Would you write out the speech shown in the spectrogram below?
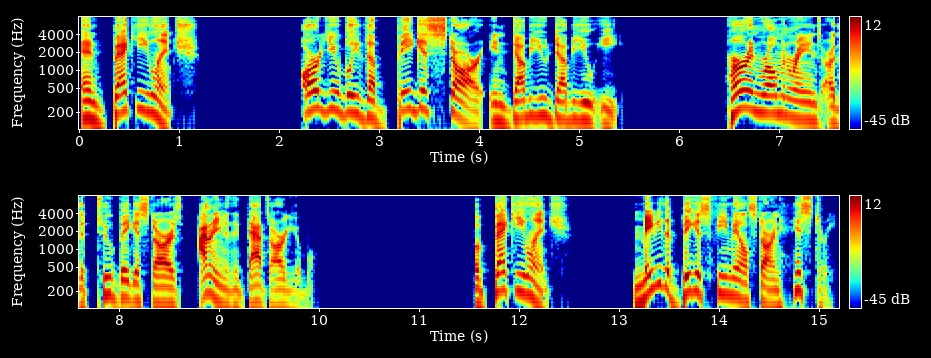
And Becky Lynch arguably the biggest star in WWE. Her and Roman Reigns are the two biggest stars. I don't even think that's arguable. But Becky Lynch, maybe the biggest female star in history.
